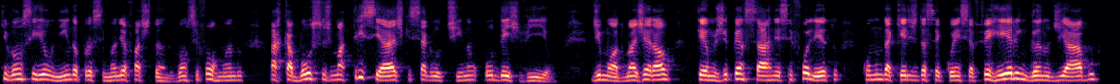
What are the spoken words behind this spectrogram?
que vão se reunindo, aproximando e afastando, vão se formando arcabouços matriciais que se aglutinam ou desviam. De modo mais geral, temos de pensar nesse folheto como um daqueles da sequência Ferreiro, Engano, Diabo,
